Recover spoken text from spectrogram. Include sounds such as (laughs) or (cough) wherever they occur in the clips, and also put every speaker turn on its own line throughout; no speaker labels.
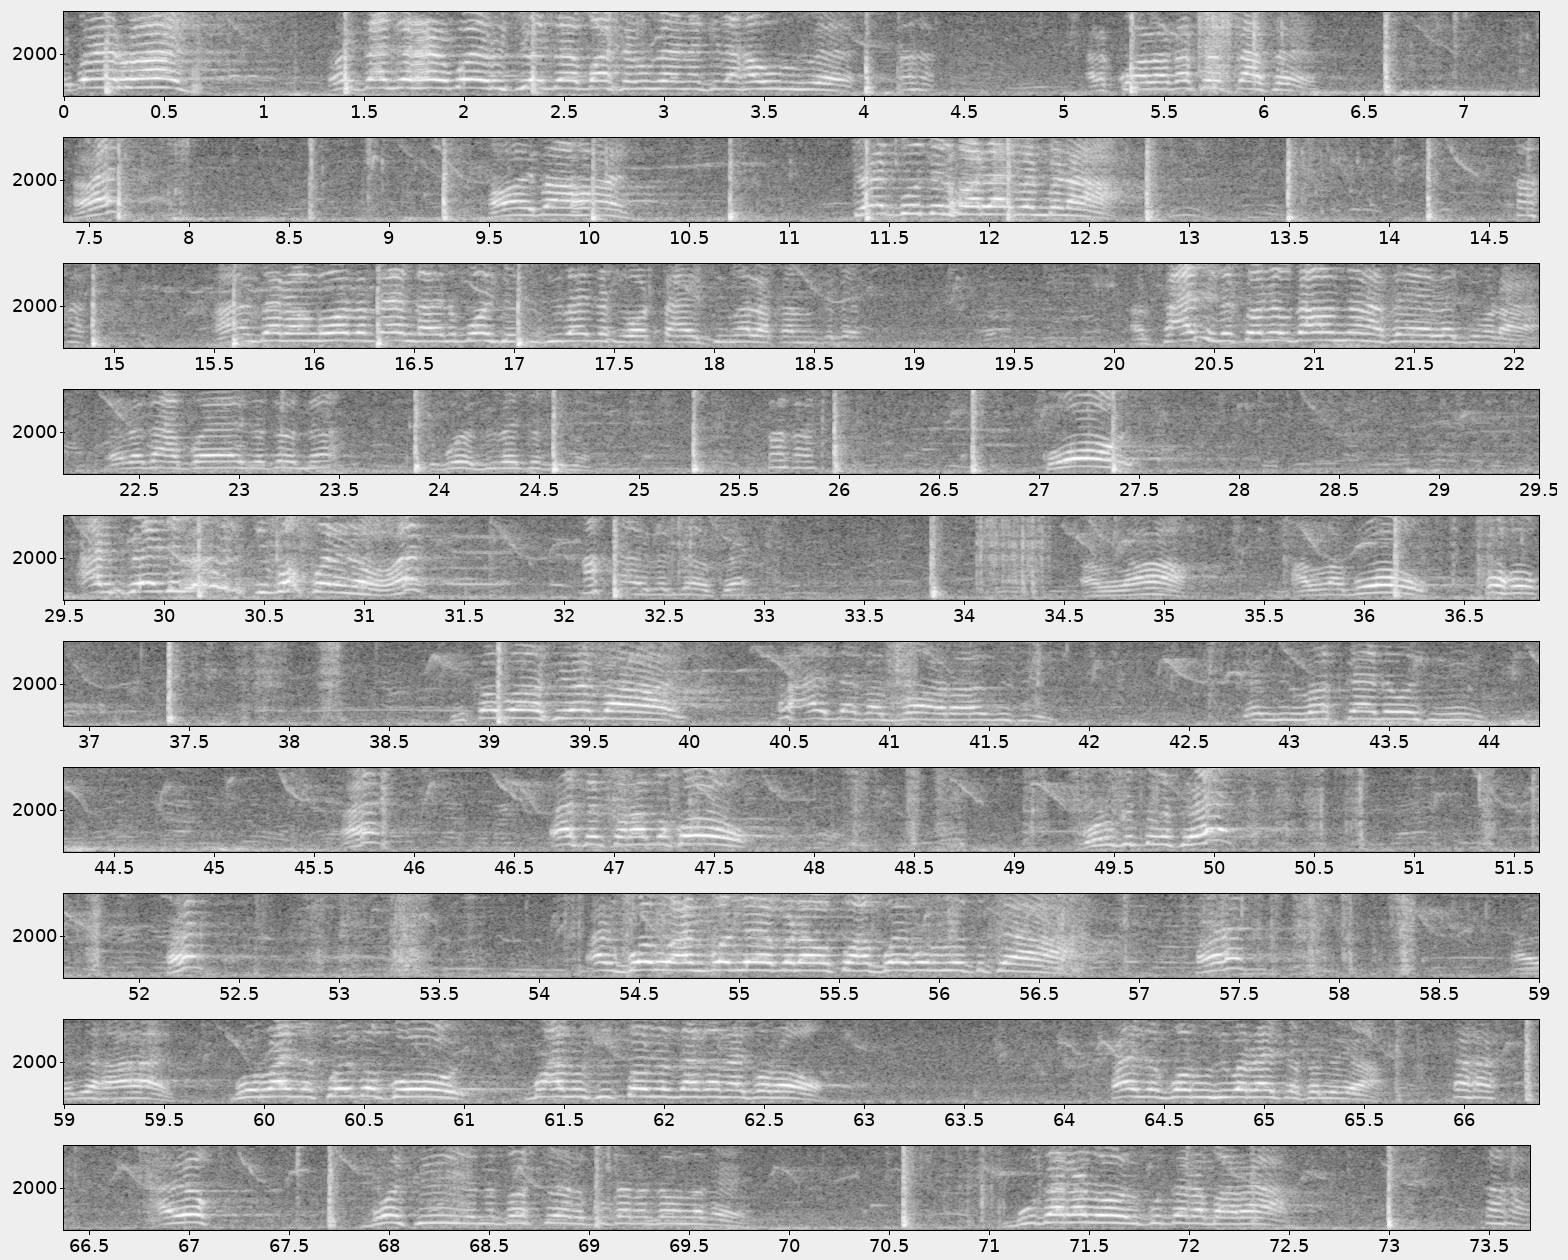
এবার রোজ ওই গাঙ্গের হাড় বই রুচি দে বাসা উঠে নাকি দেখা উঠবে আর কলা গাছ একটা আছে। হ্যাঁ? হয় বা হয় কে দুদিন ঘরে আসবেন বেড়া আমি বের অঙ্গবাদ গাইন বসে জিলাই দেখি, ঘরটা আইছি মেলা কান কেটে। আর সাইডে তো দাও না ফে লাগি বেড়া এলাকা আগে আইলে তো না বই দূরাই যাচ্ছি না। কই? আর কি বক করে দাও হ্যাঁ আল্লাহ আল্লাহ গো। কি খবর আছেন ভাই হাই দেখার বড় দিদি কেমনি লস খাই দেবছি হ্যাঁ আচ্ছা তোরা বকো গরু কিন্তু গেছে হ্যাঁ আর গরু আনব নে বেড়াও তো আগুয়াই গরু তো কে হ্যাঁ আরে হাই গরু আইলে কইব কই? মানুষ তো না জায়গা নাই করো আইলে গরু হিবার আইতেছে লইয়া। (laughs) আয়ো, বইছি, এনে দশ টাকা গুদারা দেওয়া লাগে। গুদারা লই, গুদারা বাড়া (laughs)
